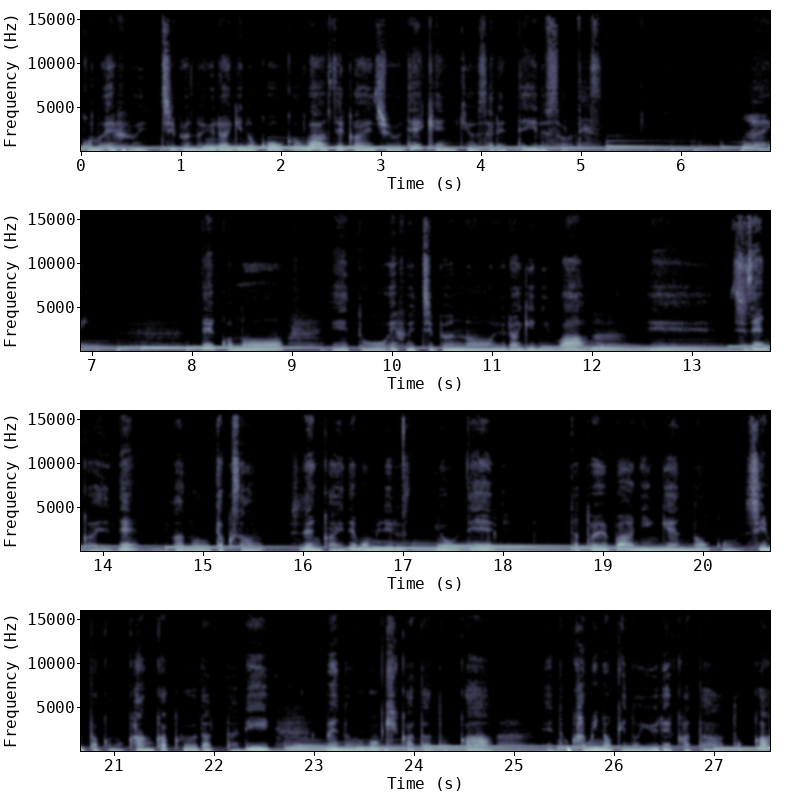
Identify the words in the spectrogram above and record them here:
この F1 分の揺らぎの効果は世界中で研究されているそうです。はい、このえーと、F1 分の揺らぎには、えー、自然界でねあのたくさん自然界でも見れるようで例えば人間のこう心拍の感覚だったり目の動き方とか、えーと、髪の毛の揺れ方とか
